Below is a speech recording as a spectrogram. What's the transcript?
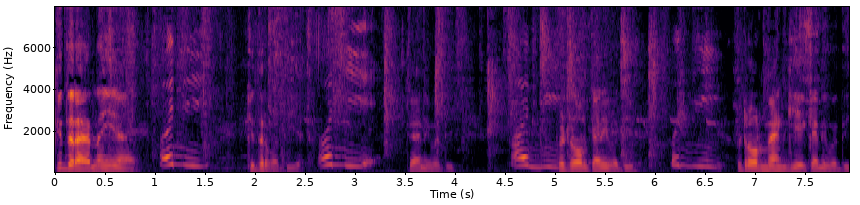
किधर है? नहीं है। किधर वधी है क्या नहीं वधी पेट्रोल क्या नहीं वधी पेट्रोल महँगी है क्या नहीं वधी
